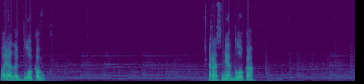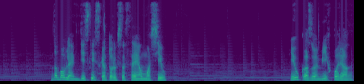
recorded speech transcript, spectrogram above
порядок блоков, размер блока. Добавляем диски, из которых состоял массив и указываем их порядок.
